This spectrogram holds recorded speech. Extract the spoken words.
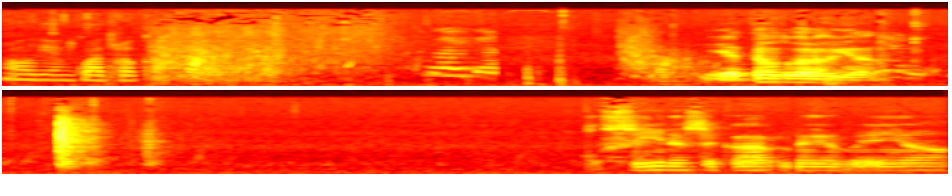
Audio en 4K. Y ya tengo toda la vida. Cocina ese carne, Dios mío.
